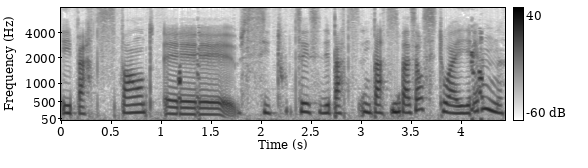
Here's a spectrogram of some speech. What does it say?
et participantes, euh, c'est une participation citoyenne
